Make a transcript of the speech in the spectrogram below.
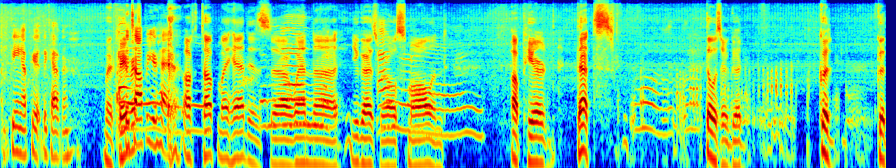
of being up here at the cabin? My favorite? Off the top of your head. off the top of my head, is uh, when uh, you guys were all small and up here. That's those are good, good, good,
